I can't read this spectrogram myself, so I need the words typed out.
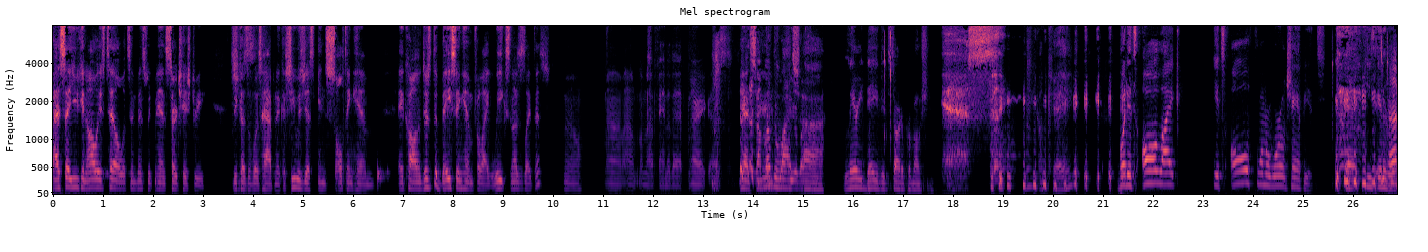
I say you can always tell what's in Vince McMahon's search history because of what's happening because she was just insulting him and calling just debasing him for like weeks and I was just like this no uh, I'm, I'm not a fan of that. All right, guys. Yeah, I something. love to watch uh, Larry David start a promotion, yes. Okay. but it's all like it's all former world champions that he's interviewing.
